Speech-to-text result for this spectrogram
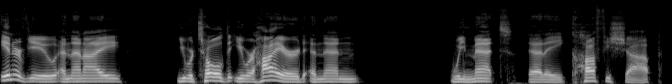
interview, and then I, you were told that you were hired, and then we met at a coffee shop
